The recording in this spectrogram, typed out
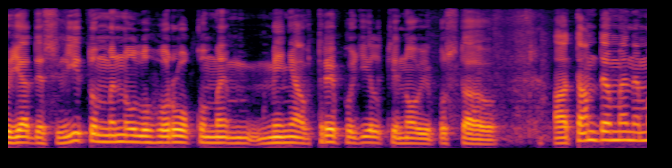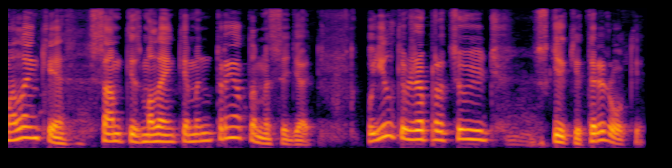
То я десь літом минулого року міняв три поїлки, нові поставив. А там, де в мене маленькі, самки з маленькими нутріятами сидять, поїлки вже працюють скільки? Три роки.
